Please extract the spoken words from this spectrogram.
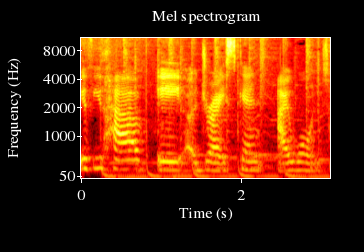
If you have a, a, dry skin I won't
